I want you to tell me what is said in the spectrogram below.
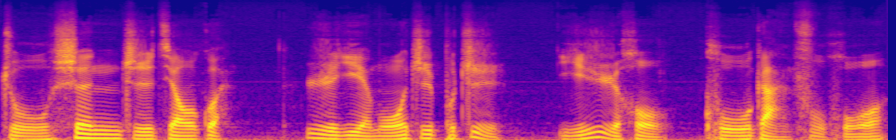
主深之浇灌，日夜磨之不至。一日后，枯干复活。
